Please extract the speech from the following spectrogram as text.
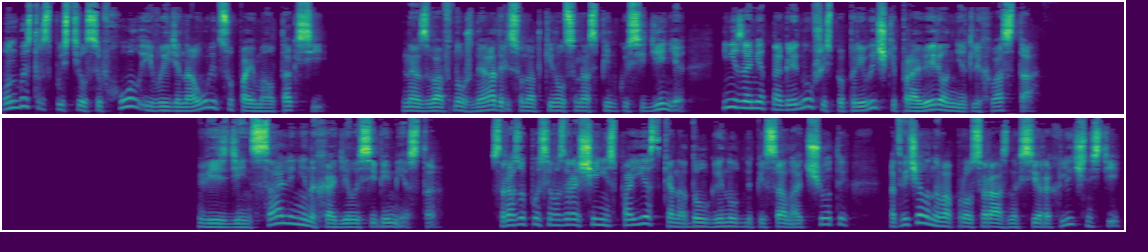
он быстро спустился в холл и, выйдя на улицу, поймал такси. Назвав нужный адрес, он откинулся на спинку сиденья и, незаметно оглянувшись, по привычке проверил, нет ли хвоста. Весь день Салли не находила себе места. Сразу после возвращения с поездки она долго и нудно писала отчеты, отвечала на вопросы разных серых личностей,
